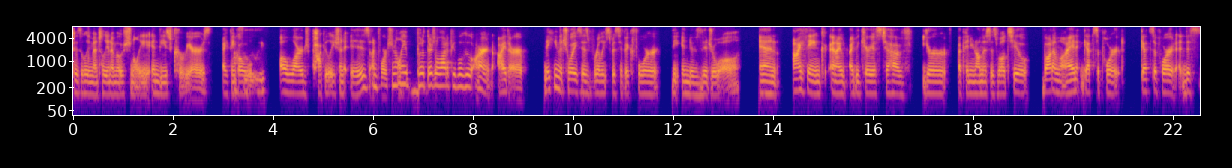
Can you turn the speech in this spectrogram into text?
physically, mentally, and emotionally in these careers. I think a, a large population is, unfortunately, mm-hmm. but there's a lot of people who aren't either. Making the choice is really specific for the individual. Mm-hmm. And I think, and I, I'd be curious to have your opinion on this as well, too. Bottom line, get support get support this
